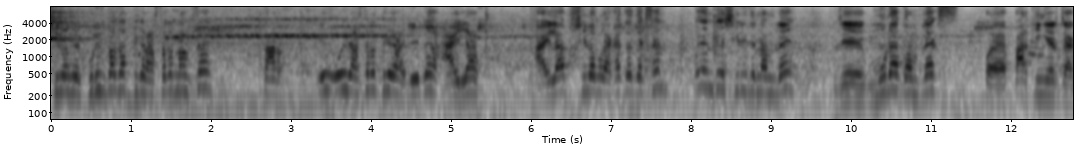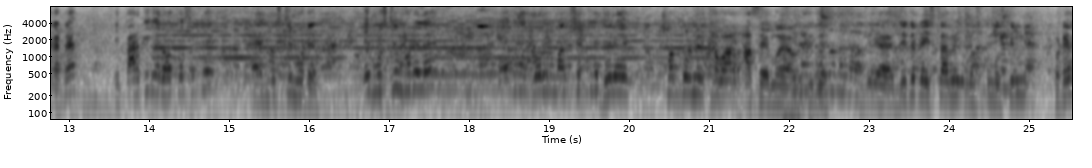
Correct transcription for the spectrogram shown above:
শিলংয়ের পুলিশ বাজার থেকে রাস্তাটা নামছে, তার এই ওই রাস্তাটার থেকে যেটা I love. I love Shillong লেখাতে দেখছেন? ওইখান থেকে সিঁড়িতে নামলে যে মুডা কমপ্লেক্স পার্কিংয়ের জায়গাটা, এই পার্কিংয়ের অপোজিটে মুসলিম হোটেল। এই মুসলিম হোটেলে এখানে গরুর মাংস থেকে ধরে সব ধরনের খাবার আছে যেহেতু এটা ইসলামিক মুসলিম হোটেল।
